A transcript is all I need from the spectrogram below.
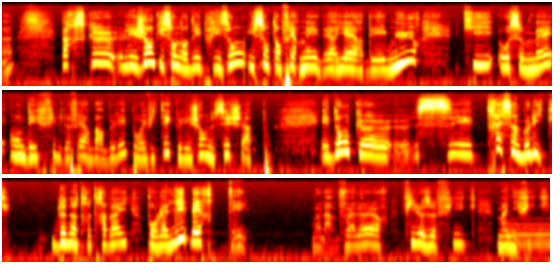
Hein, parce que les gens qui sont dans des prisons, ils sont enfermés derrière des murs qui, au sommet, ont des fils de fer barbelés pour éviter que les gens ne s'échappent. Et donc, euh, c'est très symbolique de notre travail pour la liberté voilà, valeur philosophique magnifique.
